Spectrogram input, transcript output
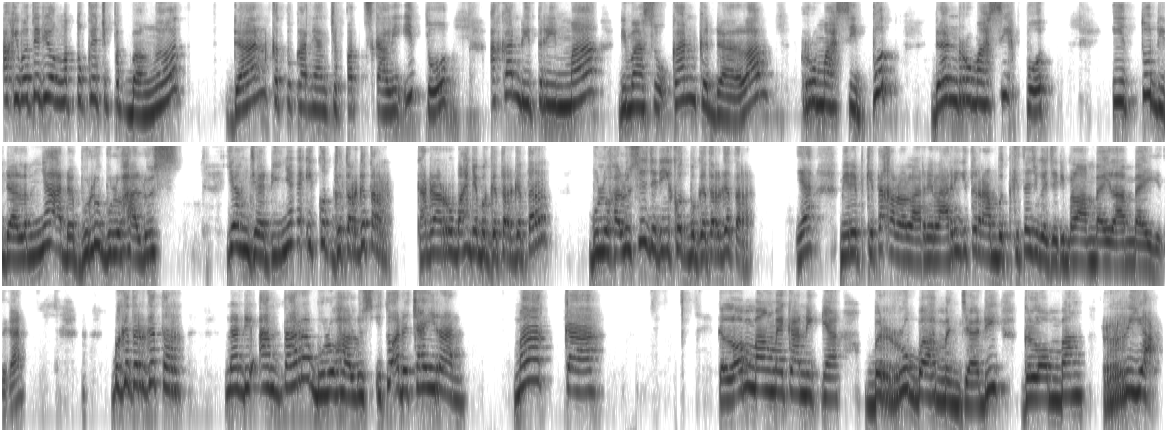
Akibatnya dia ngetuknya cepet banget dan ketukan yang cepat sekali itu akan diterima dimasukkan ke dalam rumah siput dan rumah siput itu di dalamnya ada bulu-bulu halus yang jadinya ikut getar-getar karena rumahnya bergetar-getar, bulu halusnya jadi ikut bergetar-getar. Ya, mirip kita kalau lari-lari itu rambut kita juga jadi melambai-lambai gitu kan. Bergetar-getar. Nah, di antara bulu halus itu ada cairan. Maka gelombang mekaniknya berubah menjadi gelombang riak.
